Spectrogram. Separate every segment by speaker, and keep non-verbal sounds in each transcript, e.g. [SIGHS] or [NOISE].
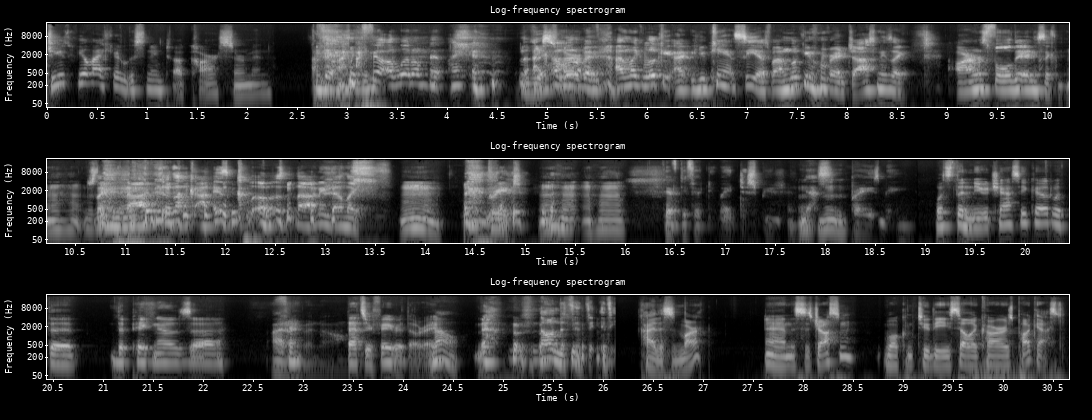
Speaker 1: Do you feel like you're listening to a car sermon? I feel, I feel a little bit like [LAUGHS]
Speaker 2: Yes,
Speaker 1: a little bit. I'm like looking. I, you can't see us, but I'm looking over at Josh, and he's like arms folded, and he's like, mm-hmm, just like nodding, just [LAUGHS] like eyes closed, nodding down, like, mm, preach, [LAUGHS] mm-hmm, mm-hmm. 50-50 weight distribution. Yes,
Speaker 2: Mhm.
Speaker 1: praise me.
Speaker 2: What's the new chassis code with the the pig nose? Uh,
Speaker 1: I don't even know.
Speaker 2: that's your favorite though, right?
Speaker 1: No, no. It's, it's, it's, hi, this is Mark.
Speaker 3: And this is Justin. Welcome to the Seller Cars podcast.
